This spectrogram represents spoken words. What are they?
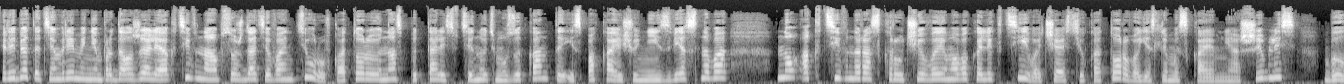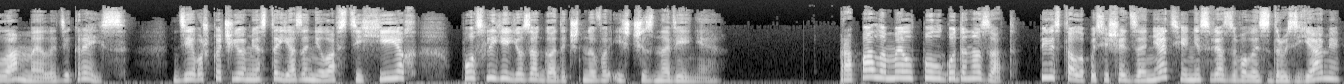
Ребята тем временем продолжали активно обсуждать авантюру, в которую нас пытались втянуть музыканты из пока еще неизвестного, но активно раскручиваемого коллектива, частью которого, если мы с Каем не ошиблись, была Мелоди Грейс девушка, чье место я заняла в стихиях после ее загадочного исчезновения. Пропала Мэл полгода назад, перестала посещать занятия, не связывалась с друзьями.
